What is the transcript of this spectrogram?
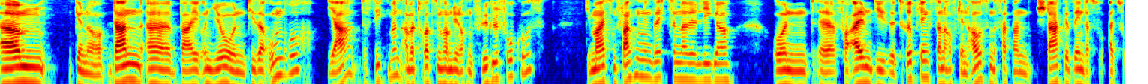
Ähm, genau. Dann äh, bei Union, dieser Umbruch, ja, das sieht man, aber trotzdem haben die noch einen Flügelfokus. Die meisten Flanken in den 16er der Liga. Und äh, vor allem diese Dribblings dann auf den Außen, das hat man stark gesehen, dass als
